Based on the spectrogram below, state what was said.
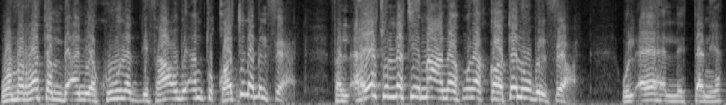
ومرة بأن يكون الدفاع بأن تقاتل بالفعل. فالآية التي معنا هنا قاتلوا بالفعل. والآية الثانية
